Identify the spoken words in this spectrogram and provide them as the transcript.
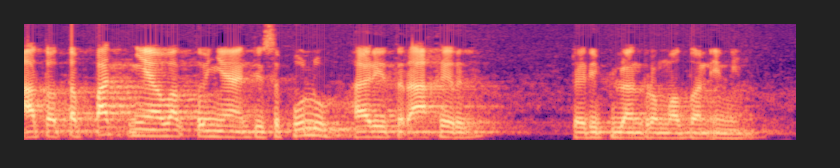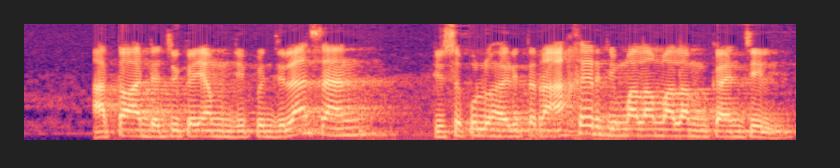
atau tepatnya waktunya di 10 hari terakhir dari bulan Ramadan ini. Atau ada juga yang menjadi penjelasan di 10 hari terakhir di malam-malam ganjil.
